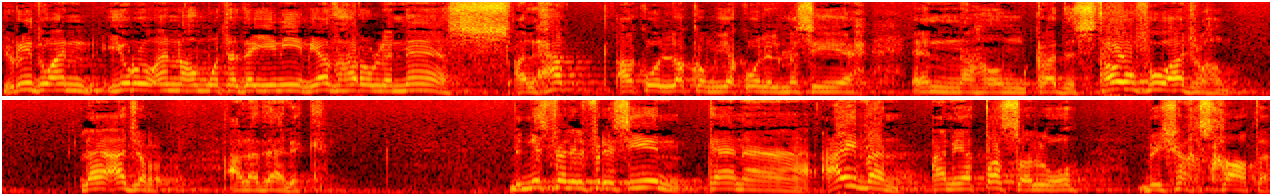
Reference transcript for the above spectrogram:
يريدوا أن يروا أنهم متدينين. يظهروا للناس الحق. أقول لكم يقول المسيح إنهم قد استوفوا أجرهم. لا أجر على ذلك. بالنسبة للفريسيين كان عيبا أن يتصلوا بشخص خاطئ.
